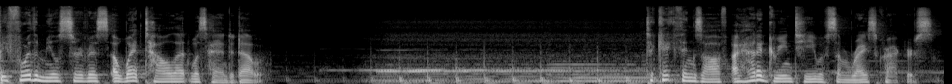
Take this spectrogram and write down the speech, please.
Before the meal service, a wet towelette was handed out. To kick things off, I had a green tea with some rice crackers.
